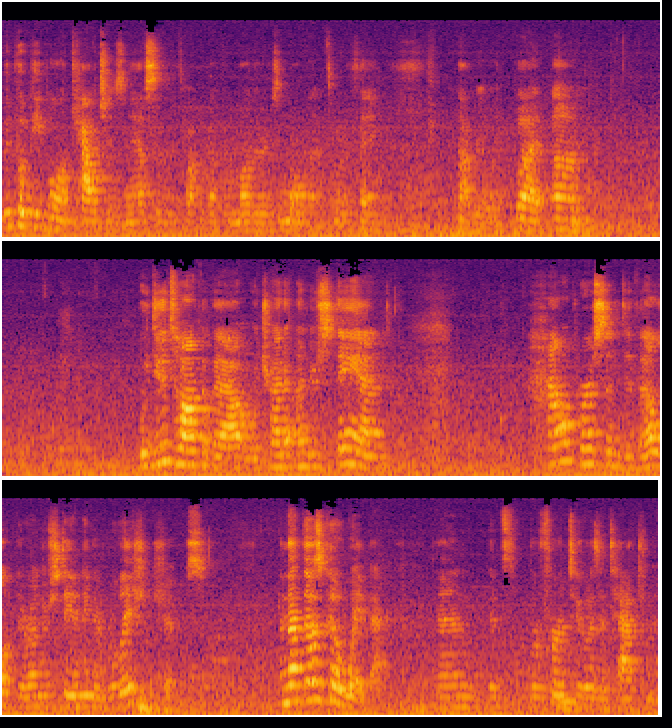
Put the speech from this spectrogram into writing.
we put people on couches and ask them to talk about their mothers and all that sort of thing. Not really, but um, we do talk about, we try to understand how a person developed their understanding of relationships. And that does go way back, and it's referred to as attachment,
